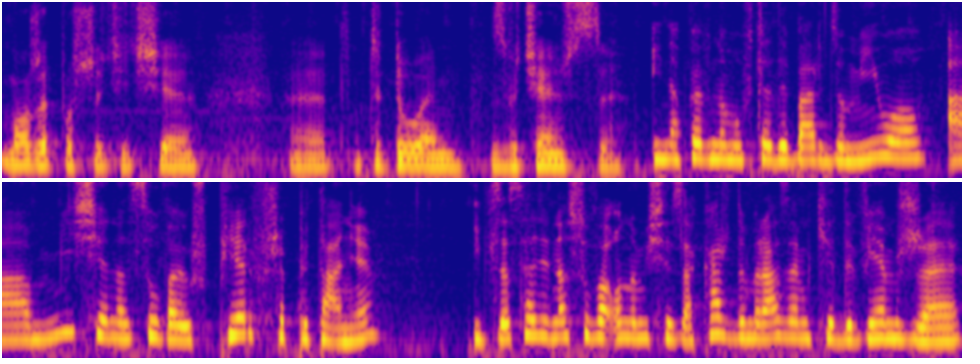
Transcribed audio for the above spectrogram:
może poszczycić się e, tytułem zwycięzcy. I na pewno mu wtedy bardzo miło. A mi się nasuwa już pierwsze pytanie. I w zasadzie nasuwa ono mi się za każdym razem, kiedy wiem, że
